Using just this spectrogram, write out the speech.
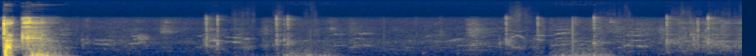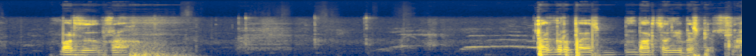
Tak. Bardzo dobrze. Ta grupa jest bardzo niebezpieczna.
